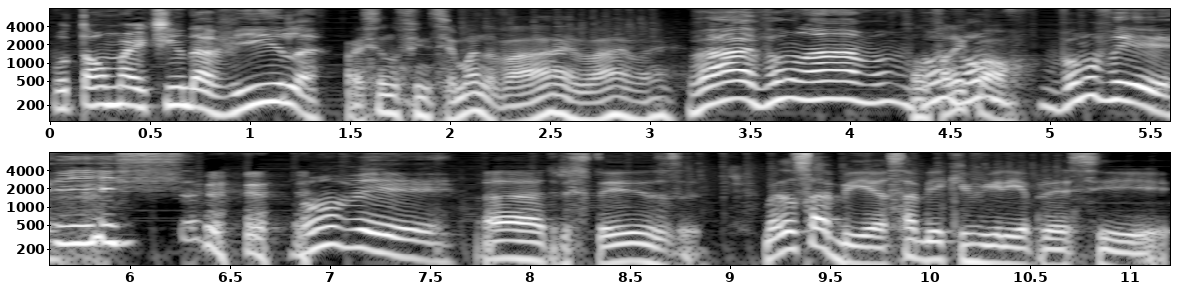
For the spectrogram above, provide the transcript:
Botar um Martinho da Vila. Vai ser no fim de semana? Vai, vai, vai. Vai, vamos lá, vamos, Só não vamos, falei vamos, qual. vamos ver, Isso. vamos ver. Ah, tristeza. Mas eu sabia, eu sabia que viria pra esse.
